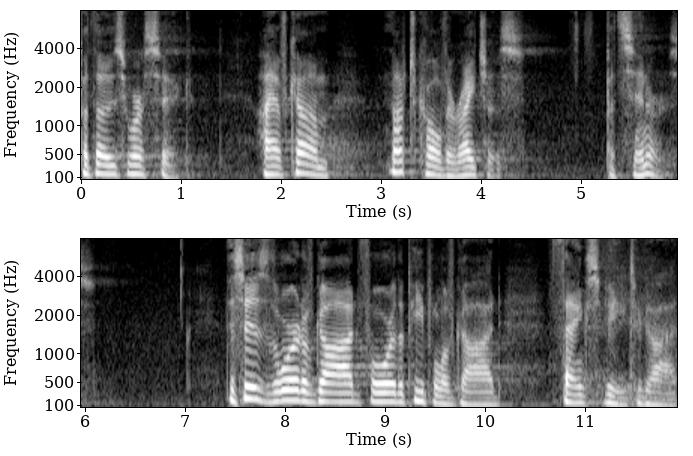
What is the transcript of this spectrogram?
but those who are sick. I have come not to call the righteous, but sinners. This is the word of God for the people of God. Thanks be to God.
